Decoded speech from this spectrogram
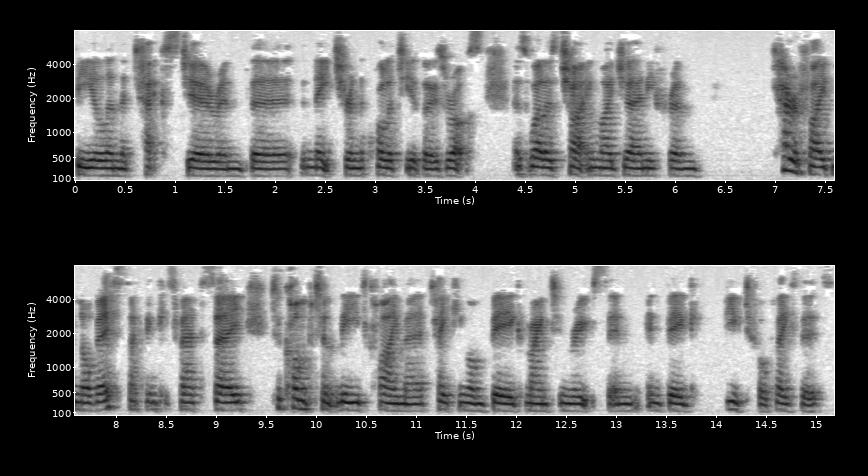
feel and the texture and the, the nature and the quality of those rocks, as well as charting my journey from terrified novice, I think it's fair to say, to competent lead climber, taking on big mountain routes in, in big, beautiful places.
